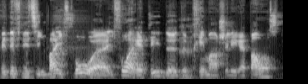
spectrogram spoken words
Mais définitivement, il faut, euh, il faut arrêter de, de pré-marcher les réponses.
